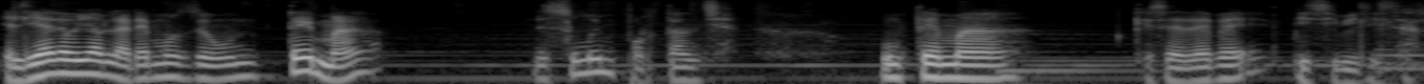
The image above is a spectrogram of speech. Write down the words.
El día de hoy hablaremos de un tema de suma importancia, un tema que se debe visibilizar.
